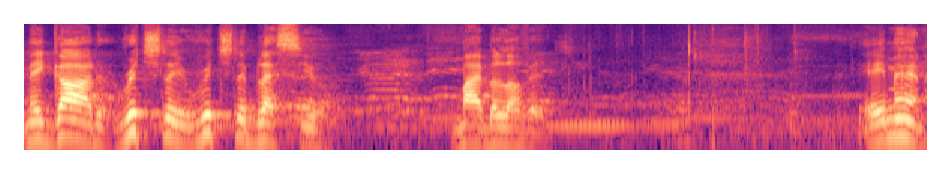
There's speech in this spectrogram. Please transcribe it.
May God richly, richly bless you, my beloved. Amen.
